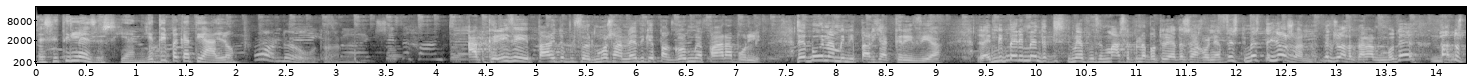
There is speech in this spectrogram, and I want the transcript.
Εσύ τι λες, εσύ, Γιάννη, γιατί είπε κάτι άλλο; Α, λέω εγώ τώρα, ναι. Ακρίβεια υπάρχει, το πληθωρισμό ανέβηκε παγκόσμια πάρα πολύ. Δεν μπορεί να μην υπάρχει ακρίβεια Δηλαδή, μην περιμένετε τις τιμές που θυμάστε πριν από 3-4 χρόνια. Αυτές τι τιμές τελειώσανε. Δεν ξέρω αν θα καταλάβουμε ποτέ. Ναι. Πάντως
